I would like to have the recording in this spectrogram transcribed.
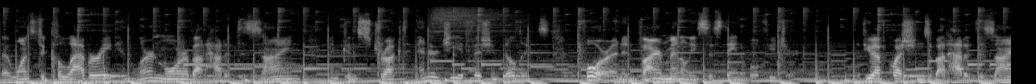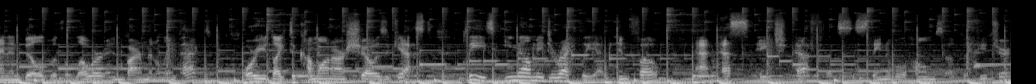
that wants to collaborate and learn more about how to design and construct energy efficient buildings for an environmentally sustainable future. If you have questions about how to design and build with a lower environmental impact, or you'd like to come on our show as a guest, please email me directly at info at SHF, that's Sustainable Homes of the Future,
